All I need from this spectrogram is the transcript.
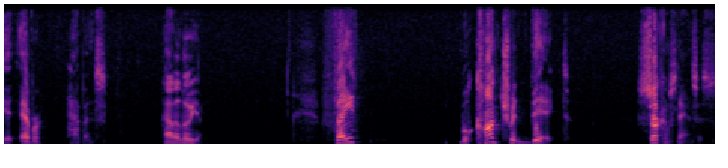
it ever happens. Hallelujah. Faith will contradict circumstances.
